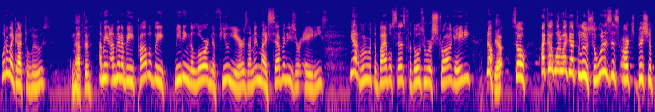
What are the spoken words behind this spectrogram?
What do I got to lose? Nothing. I mean, I'm going to be probably meeting the Lord in a few years. I'm in my 70s or 80s. Yeah, remember what the Bible says for those who are strong, 80? No. Yep. So I got what do I got to lose? So what is this Archbishop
